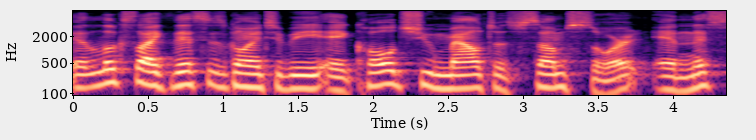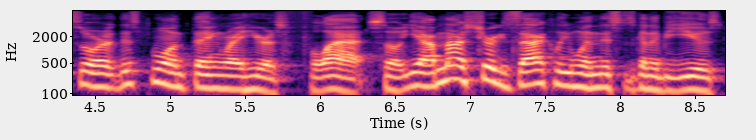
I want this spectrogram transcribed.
it looks like this is going to be a cold shoe mount of some sort, and this sort this one thing right here is flat. So yeah, I'm not sure exactly when this is going to be used.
